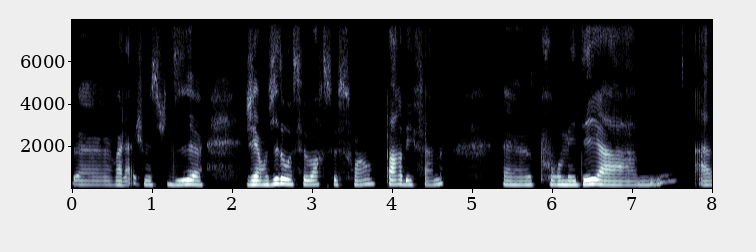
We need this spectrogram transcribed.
voilà, je me suis dit j'ai envie de recevoir ce soin par des femmes pour m'aider à, à,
